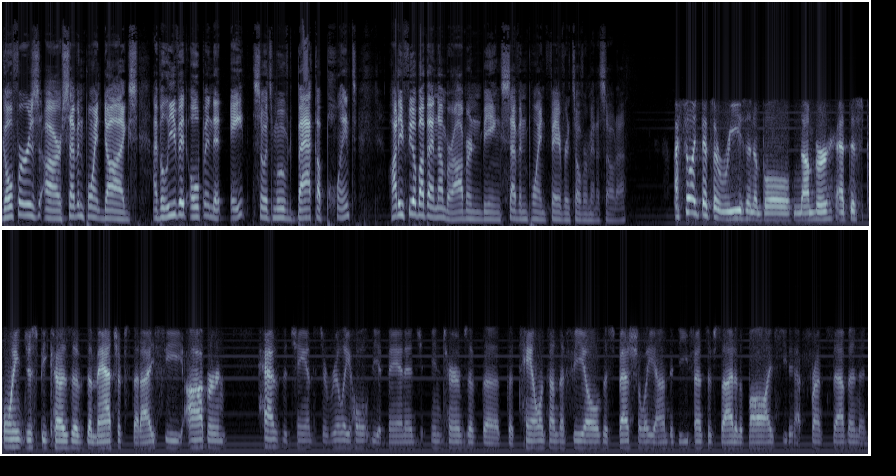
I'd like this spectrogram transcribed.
Gophers are seven point dogs. I believe it opened at eight, so it's moved back a point. How do you feel about that number, Auburn being seven point favorites over Minnesota? I feel like that's a reasonable number at this point just because of the matchups that I see. Auburn has the chance to really hold the advantage in terms of the, the talent on the field, especially on the defensive side of the ball. I see that front seven and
